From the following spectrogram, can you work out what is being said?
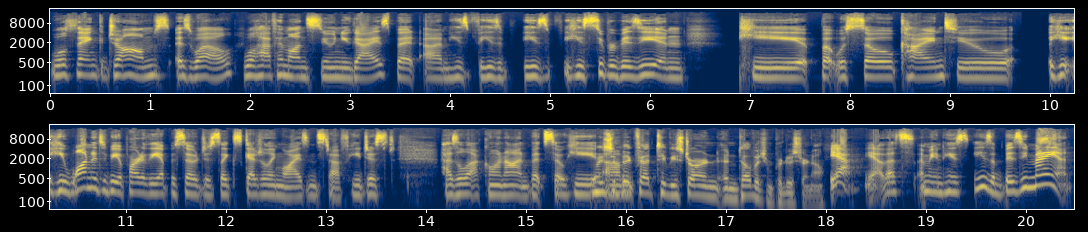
we'll thank Joms as well. We'll have him on soon, you guys. But um, he's he's he's he's super busy, and he but was so kind to. He he wanted to be a part of the episode, just like scheduling wise and stuff. He just has a lot going on, but so he He's a um, big fat TV star and, and television producer now. yeah, yeah, that's I mean, he's he's a busy man.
